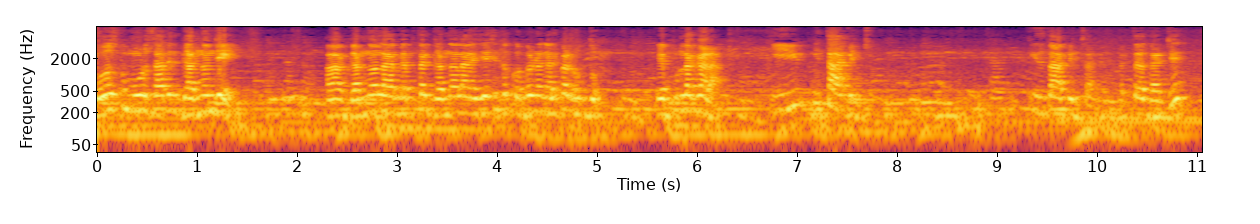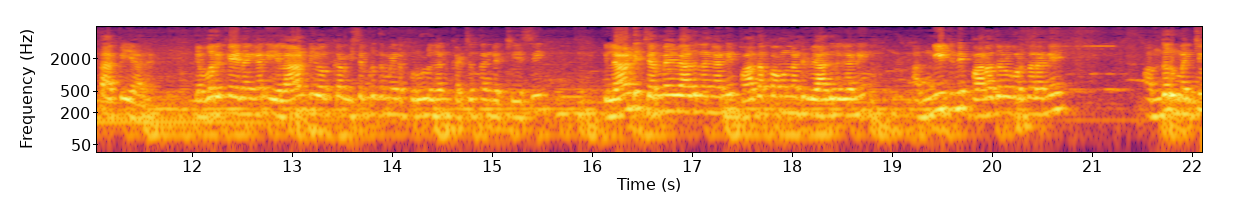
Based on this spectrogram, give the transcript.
రోజుకు మూడు సార్లు ఇది గంధం చేయి. ఆ గంధంలాగా మెత్త గంధంలాగా చేసి ఇంత కొబ్బరి కలిపి రుద్దు. ఏ పుల్లకాడ ఈ ఇది తాపించు. ఇది తాపించాలి. మెత్తగా దంచి తాపియాలి ఎవరికైనా కానీ ఎలాంటి యొక్క విషకృతమైన పురుగులు కానీ ఖచ్చితంగా చేసి ఇలాంటి చర్మ వ్యాధులు కానీ పాదపాము లాంటి వ్యాధులు కానీ అన్నిటిని పారదొడగొడతారని అందరూ మంచి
